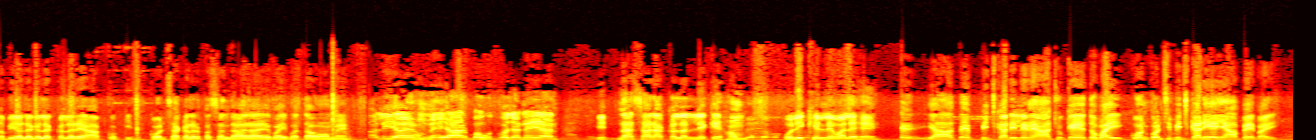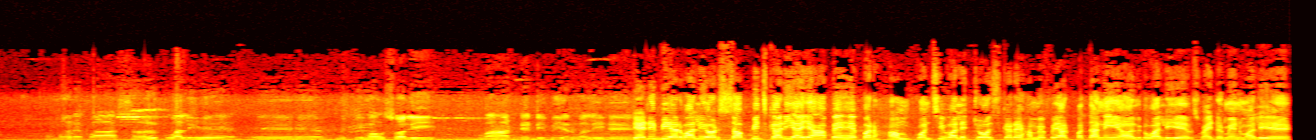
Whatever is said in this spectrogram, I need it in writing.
सभी अलग अलग कलर है। आपको किस कौन सा कलर पसंद आ रहा है भाई बताओ हमें। लिया है हमने यार बहुत वज़न है यार। इतना सारा कलर लेके हम होली खेलने वाले हैं। यहाँ पे पिचकारी लेने आ चुके हैं तो भाई कौन कौन सी पिचकारी है यहाँ पे भाई? हमारे पास हल्क वाली है ये है मिकी माउस वाली वहाँ टेडी बियर वाली है। टेडी बियर वाली और सब पिचकारियाँ यहाँ पे है पर हम कौन सी वाली चॉइस करें हमें यार पता नहीं है। हल्क वाली है स्पाइडरमैन वाली है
